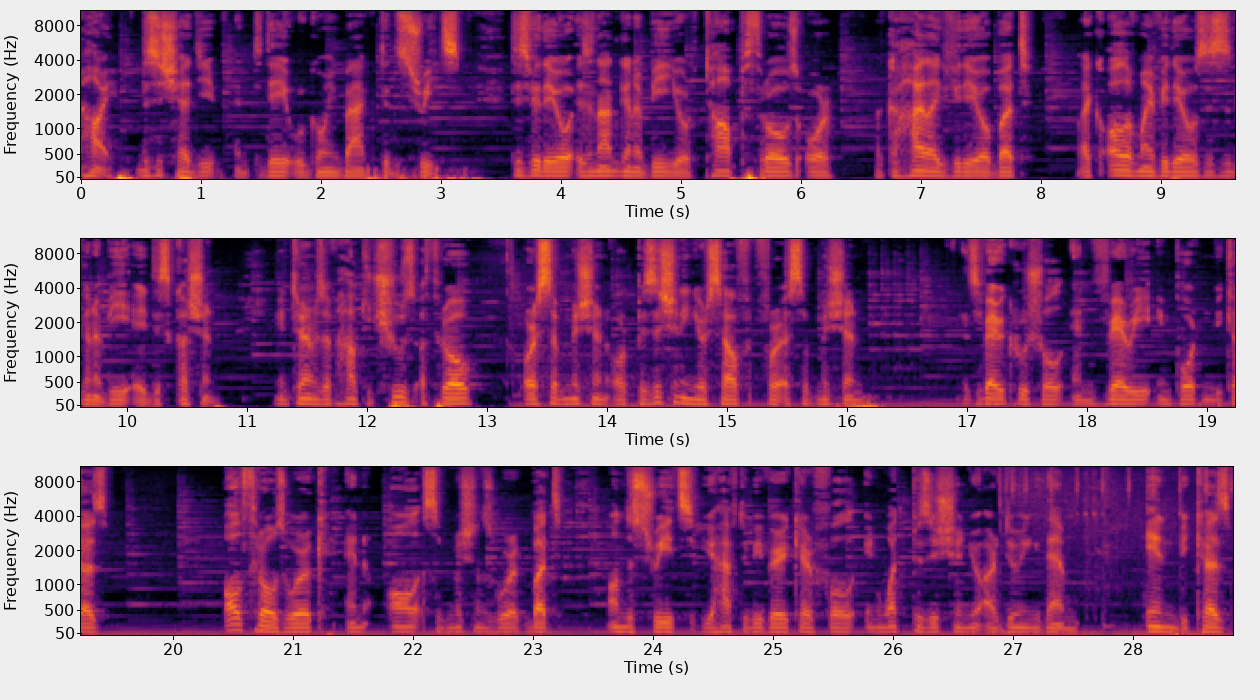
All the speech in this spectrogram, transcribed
Hi, this is Shadi and today we're going back to the streets. This video is not gonna be your top throws or like a highlight video, but like all of my videos, this is gonna be a discussion in terms of how to choose a throw or a submission or positioning yourself for a submission. It's very crucial and very important because all throws work and all submissions work, but on the streets, you have to be very careful in what position you are doing them in because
